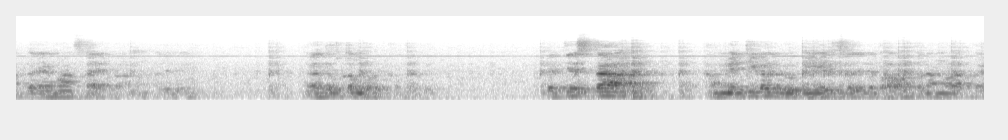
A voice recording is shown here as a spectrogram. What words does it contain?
അബ്ദുറഹ്മാൻ സാഹിബാണ് അതിന് നേതൃത്വം കൊടുക്കുന്നത്. വ്യത്യസ്ത കമ്മിറ്റികൾ രൂപീകരിച്ചതിന്റെ പ്രവർത്തനങ്ങളൊക്കെ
